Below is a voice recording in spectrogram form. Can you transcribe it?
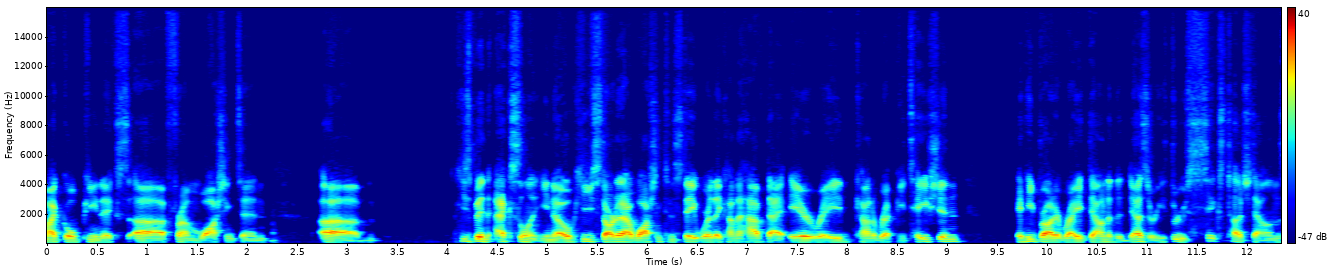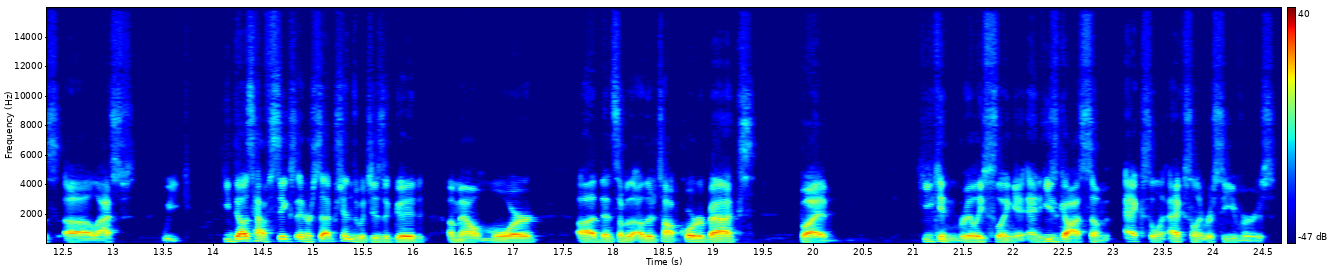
Michael Penix uh, from Washington. Um, he's been excellent. You know, he started at Washington State where they kind of have that air raid kind of reputation, and he brought it right down to the desert. He threw six touchdowns uh, last week. He does have six interceptions, which is a good amount more uh, than some of the other top quarterbacks, but he can really sling it. And he's got some excellent, excellent receivers.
